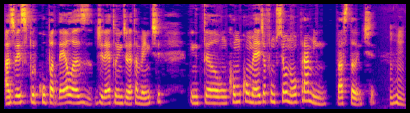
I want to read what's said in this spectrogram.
às vezes por culpa delas, direto ou indiretamente. Então, como comédia, funcionou pra mim bastante. Uhum.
